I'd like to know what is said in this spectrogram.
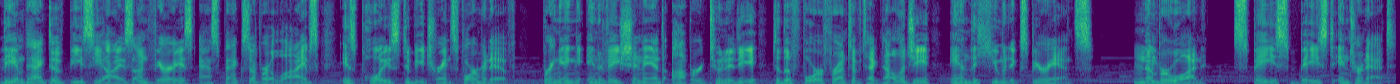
the impact of BCIs on various aspects of our lives is poised to be transformative, bringing innovation and opportunity to the forefront of technology and the human experience. Number 1. Space-based Internet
